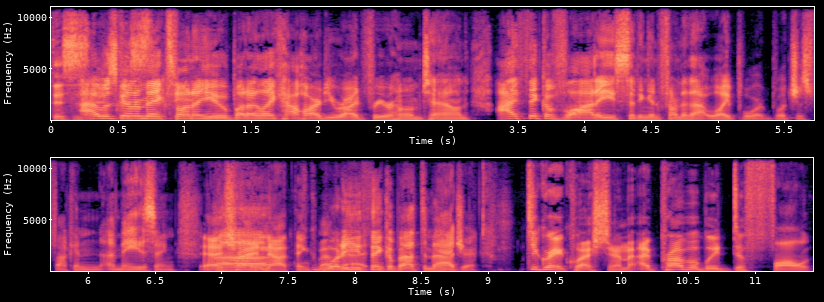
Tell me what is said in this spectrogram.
This is. I it. was going to make fun team. of you, but I like how hard you ride for your hometown. I think of Vladi sitting in front of that whiteboard, which is fucking amazing. Yeah, I try Uh, to not think about What do you think about the Magic? It's a great question. I, mean, I probably default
